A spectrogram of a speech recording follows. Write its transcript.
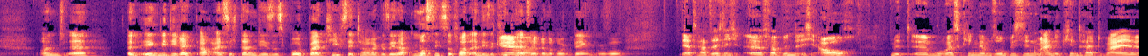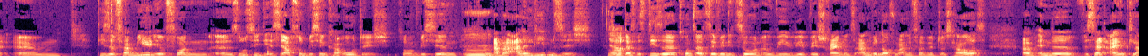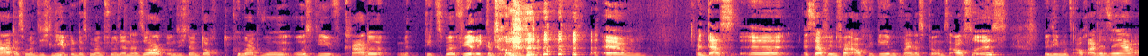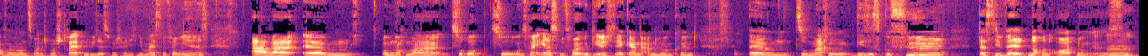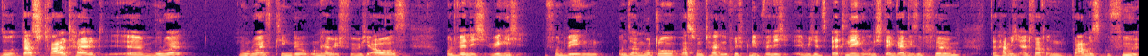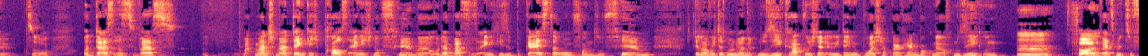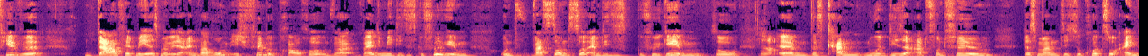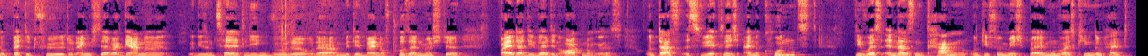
Und, äh, und irgendwie direkt auch, als ich dann dieses Boot bei Tiefseetaucher gesehen habe, musste ich sofort an diese Kindheitserinnerung denken. So. Ja, tatsächlich äh, verbinde ich auch mit äh, Moonrise Kingdom so ein bisschen meine Kindheit, weil ähm, diese Familie von äh, Susi, die ist ja auch so ein bisschen chaotisch. So ein bisschen, aber alle lieben sich. So, Ja. das ist diese Grundsatzdefinition irgendwie, wir, wir schreien uns an, wir laufen alle verwirrt durchs Haus, am Ende ist halt allen klar, dass man sich liebt und dass man füreinander sorgt und sich dann doch kümmert, wo, wo ist die gerade mit die zwölfjährige ähm, und das äh, ist da auf jeden Fall auch gegeben, weil das bei uns auch so ist. Wir lieben uns auch alle sehr, auch wenn wir uns manchmal streiten, wie das wahrscheinlich in den meisten Familien ist. Aber ähm, um nochmal zurück zu unserer ersten Folge, die ihr euch sehr gerne anhören könnt, ähm, zu machen, dieses Gefühl, dass die Welt noch in Ordnung ist. Mhm. So, das strahlt halt äh, Moonrise, Moonrise Kingdom unheimlich für mich aus. Und wenn ich wirklich von wegen unser Motto, was vom Tag übrig blieb, wenn ich mich ins Bett lege und ich denke an diesen Film, dann habe ich einfach ein warmes Gefühl. So. Und das ist was, manchmal denke ich, brauchst eigentlich noch Filme oder was ist eigentlich diese Begeisterung von so Filmen? Genau wie ich das manchmal mit Musik habe, wo ich dann irgendwie denke, boah, ich habe gar keinen Bock mehr auf Musik und mhm, voll, weil es mir zu viel wird. da fällt mir jedes Mal wieder ein, warum ich Filme brauche und weil die mir dieses Gefühl geben. Und was sonst soll einem dieses Gefühl geben? So, ja. ähm, das kann nur diese Art von Film, dass man sich so kurz so eingebettet fühlt und eigentlich selber gerne in diesem Zelt liegen würde oder mit den beiden auf Tour sein möchte, weil da die Welt in Ordnung ist. Und das ist wirklich eine Kunst, die Wes Anderson kann und die für mich bei Moonrise Kingdom halt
